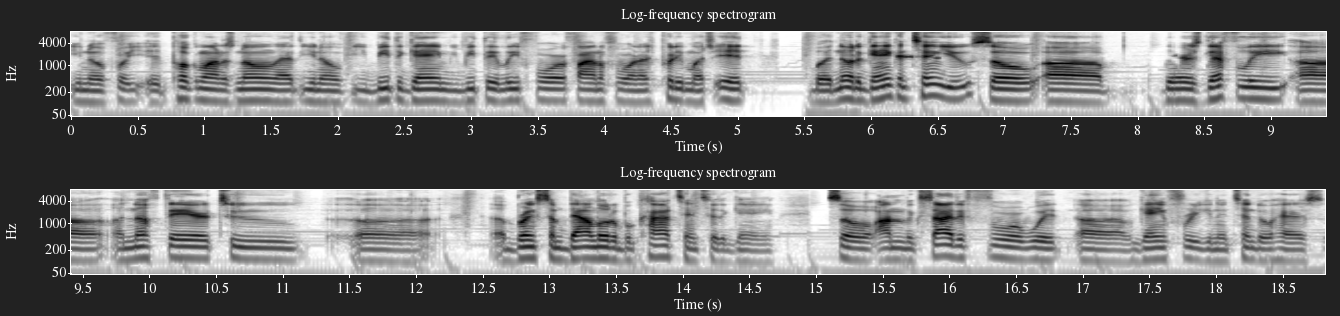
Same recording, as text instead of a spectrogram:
you know, for Pokemon is known that you know if you beat the game, you beat the Elite Four, Final Four, and that's pretty much it. But no, the game continues, so uh, there's definitely uh, enough there to uh, uh, bring some downloadable content to the game. So I'm excited for what uh, Game Freak and Nintendo has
